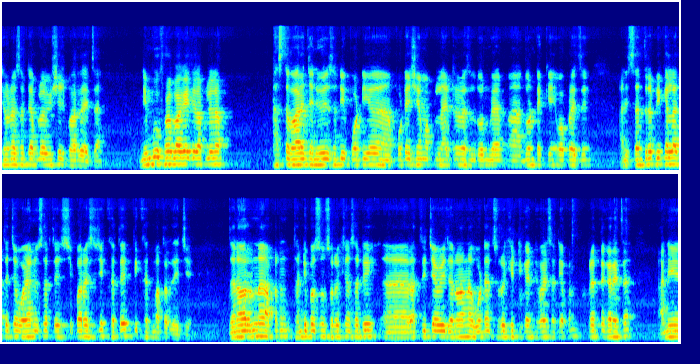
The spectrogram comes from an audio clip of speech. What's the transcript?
ठेवण्यासाठी आपल्याला विशेष भर द्यायचा आहे. निंबू फळबागेतील आपल्याला हस्तभाराच्या नियोजनासाठी पोटी पोटॅशियम आपलं नायट्रेट असेल दोन ग्रॅम दोन टक्के वापरायचे. आणि संत्र पिकाला त्याच्या वयानुसार त्या शिफारशीची खत आहेत ती खत मात्र द्यायचे जनावरांना आपण थंडीपासून संरक्षणासाठी रात्रीच्या वेळी जनावरांना गोठ्यात सुरक्षित ठिकाणी ठेवायसाठी आपण प्रयत्न करायचा आणि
